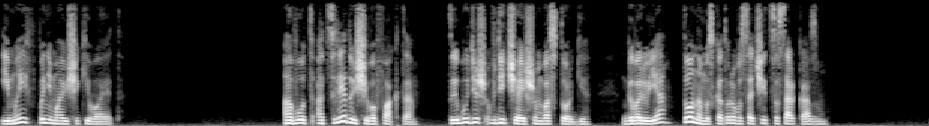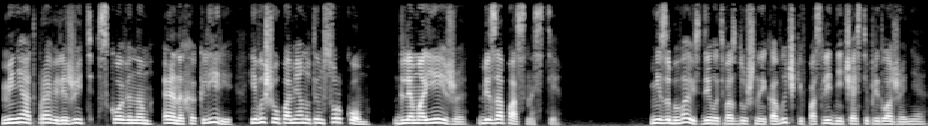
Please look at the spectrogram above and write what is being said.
и Мэйв, понимающе кивает. А вот от следующего факта ты будешь в дичайшем восторге —— говорю я, тоном, из которого сочится сарказм. Меня отправили жить с Ковином Эноха Клири и вышеупомянутым Сурком для моей же безопасности. Не забываю сделать воздушные кавычки в последней части предложения.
